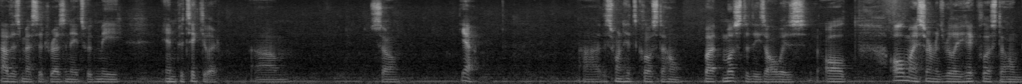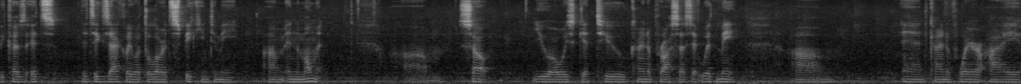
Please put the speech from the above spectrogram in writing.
how this message resonates with me in particular. Um, so, yeah, uh, this one hits close to home. But most of these always, all, all my sermons really hit close to home because it's it's exactly what the Lord's speaking to me um, in the moment. Um, so, you always get to kind of process it with me, um, and kind of where I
